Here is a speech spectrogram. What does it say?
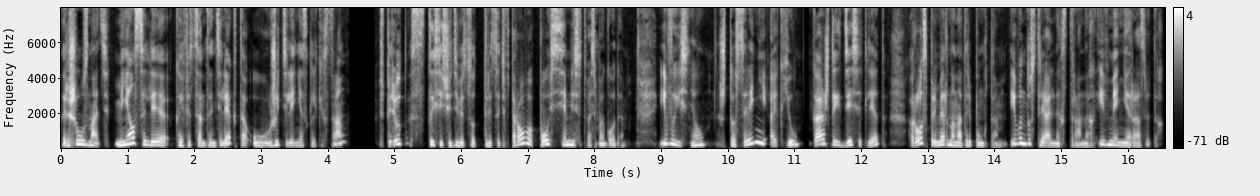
решил узнать, менялся ли коэффициент интеллекта у жителей нескольких стран в период с 1932 по 1978 годы. И выяснил, что средний IQ каждые 10 лет рос примерно на 3 пункта и в индустриальных странах, и в менее развитых.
